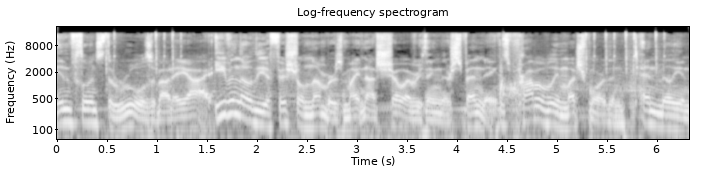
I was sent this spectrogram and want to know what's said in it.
influence the rules about AI. Even though the official numbers might not show everything they're spending, it's probably much more than $10 million.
